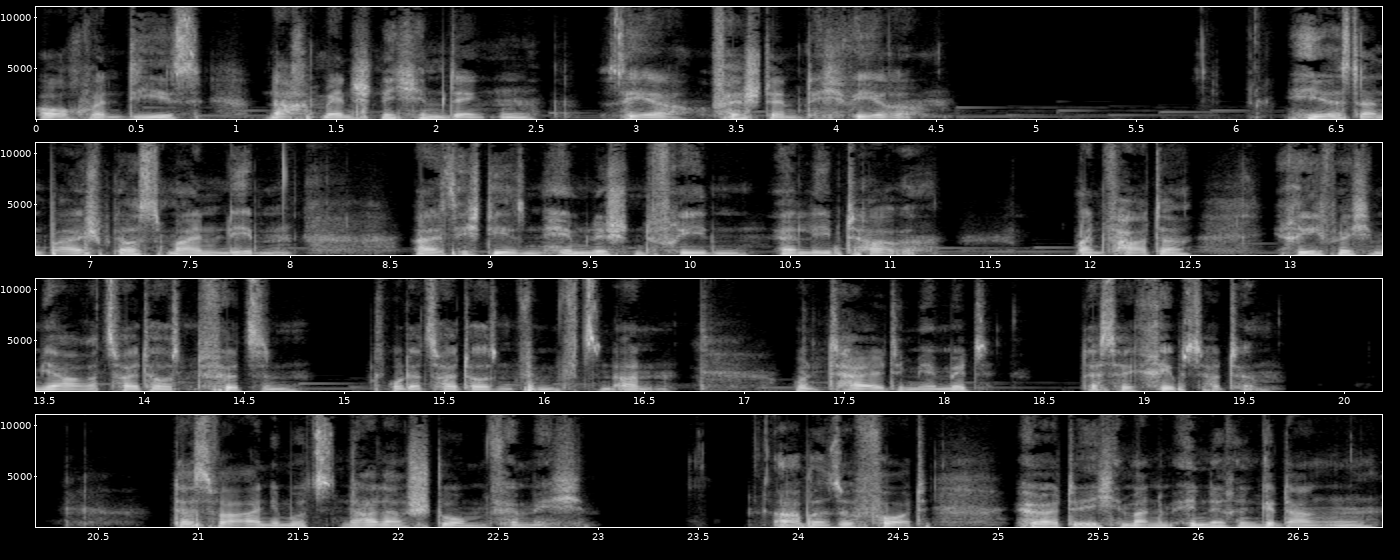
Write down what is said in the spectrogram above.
auch wenn dies nach menschlichem Denken sehr verständlich wäre. Hier ist ein Beispiel aus meinem Leben, als ich diesen himmlischen Frieden erlebt habe. Mein Vater rief mich im Jahre 2014 oder 2015 an und teilte mir mit, dass er Krebs hatte. Das war ein emotionaler Sturm für mich. Aber sofort hörte ich in meinem inneren Gedanken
